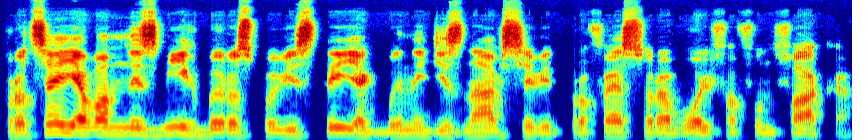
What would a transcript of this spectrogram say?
Про це я вам не зміг би розповісти, якби не дізнався від професора Вольфа Фунфака.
